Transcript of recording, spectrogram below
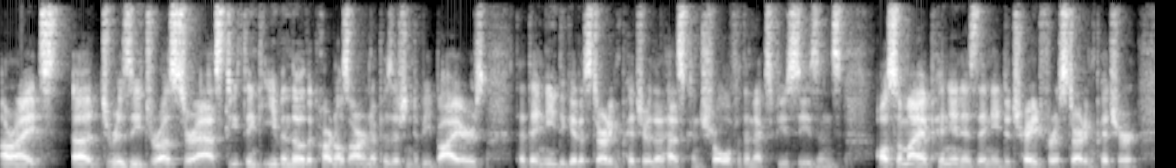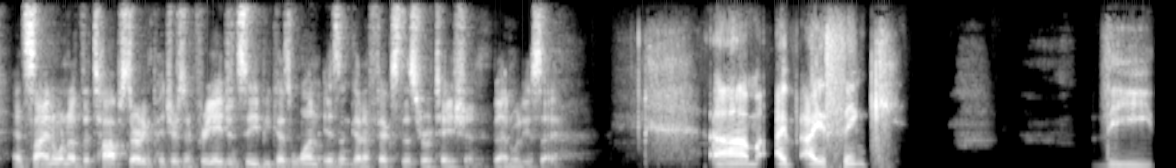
all right. Uh, Drizzy Drusser asked, "Do you think even though the Cardinals aren't in a position to be buyers, that they need to get a starting pitcher that has control for the next few seasons? Also, my opinion is they need to trade for a starting pitcher and sign one of the top starting pitchers in free agency because one isn't going to fix this rotation." Ben, what do you say? Um, I I think the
